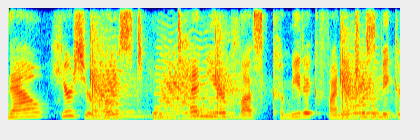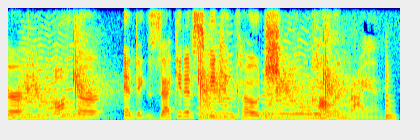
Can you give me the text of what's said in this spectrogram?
now, here's your host, 10 year plus comedic financial speaker, author, and executive speaking coach, Colin Ryan.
